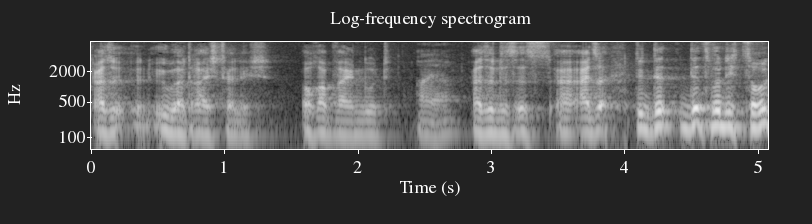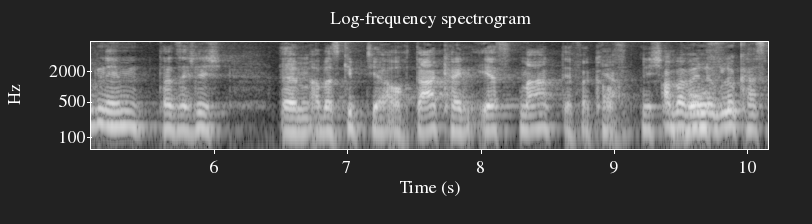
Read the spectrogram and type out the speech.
Also über dreistellig. Auch ab Weingut. Ah ja. Also das ist, äh, also das würde ich zurücknehmen tatsächlich. Ähm, aber es gibt ja auch da keinen Erstmarkt, der verkauft nicht. Aber wenn du Hof. Glück hast,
